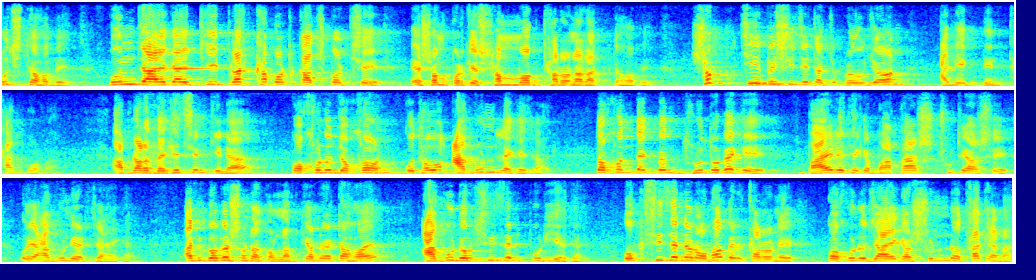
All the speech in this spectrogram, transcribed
বুঝতে হবে, কোন জায়গায় কি প্রেক্ষাপট কাজ করছে এ সম্পর্কে সম্যক ধারণা রাখতে হবে। সবচেয়ে বেশি যেটা প্রয়োজন, আমি একদিন থাকব না। আপনারা দেখেছেন কি না কখনো যখন কোথাও আগুন লেগে যায়, তখন দেখবেন দ্রুত বেগে বাইরে থেকে বাতাস ছুটে আসে ওই আগুনের জায়গায়। আমি গবেষণা করলাম, কেন এটা হয়? আগুন অক্সিজেন পুড়িয়ে দেয়। অক্সিজেনের অভাবের কারণে কখনো জায়গা শূন্য থাকে না।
